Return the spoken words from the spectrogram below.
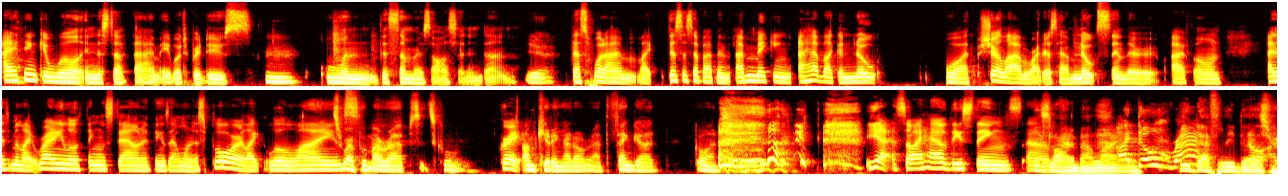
I think it will in the stuff that I'm able to produce mm. when the summer is all said and done. Yeah. that's what I'm like. This is stuff I've been I've been making. I have like a note. Well, I'm sure a lot of writers have notes in their iPhone. I just been like writing little things down and things I want to explore, like little lines. That's where I put my raps. It's cool. Great. I'm kidding. I don't rap. Thank God. Go on. yeah. So I have these things. Um, He's lying about lying. I don't rap. He definitely does. No,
